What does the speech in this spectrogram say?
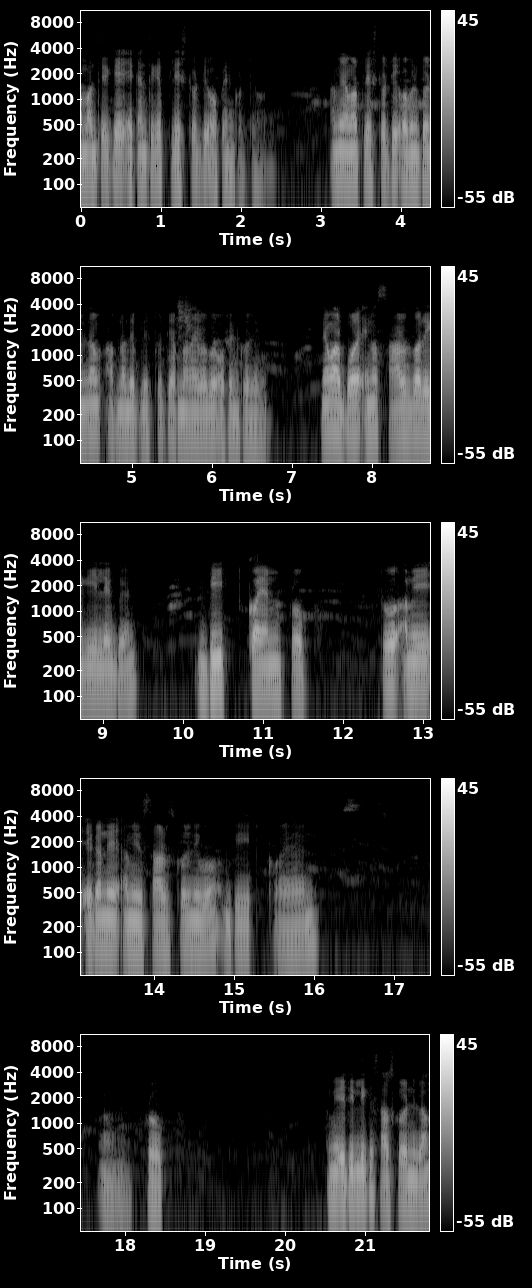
আমাদেরকে এখান থেকে প্লে স্টোরটি ওপেন করতে হবে। আমি আমার প্লে স্টোরটি ওপেন করে নিলাম। আপনাদের প্লে স্টোরটি আপনারা এভাবে ওপেন করে নেবেন। নেওয়ার পর এন সার্চ বারে গিয়ে লিখবেন বিট কয়েন প্রোপ তো আমি এখানে আমি সার্চ করে নিব বিট কয়েন প্রোপ আমি এটি লিখে সার্চ করে নিলাম।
